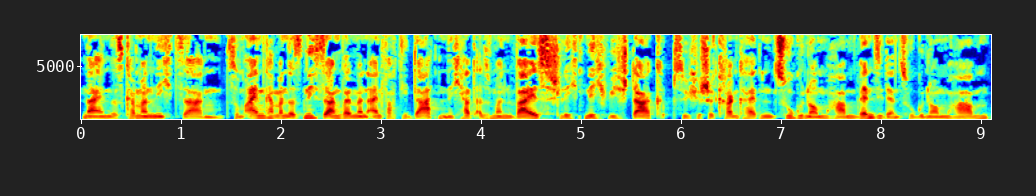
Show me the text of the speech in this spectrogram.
Nein, das kann man nicht sagen. Zum einen kann man das nicht sagen, weil man einfach die Daten nicht hat. Also man weiß schlicht nicht, wie stark psychische Krankheiten zugenommen haben, wenn sie denn zugenommen haben.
